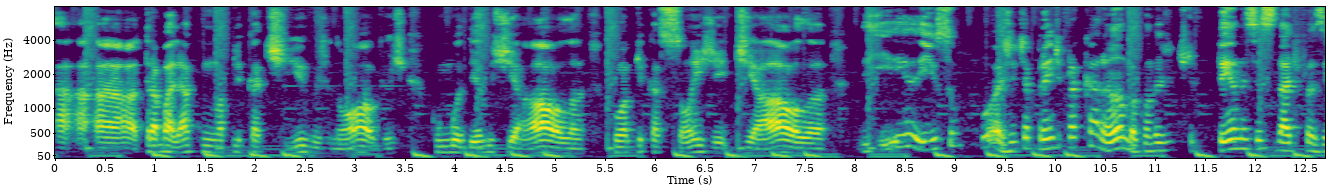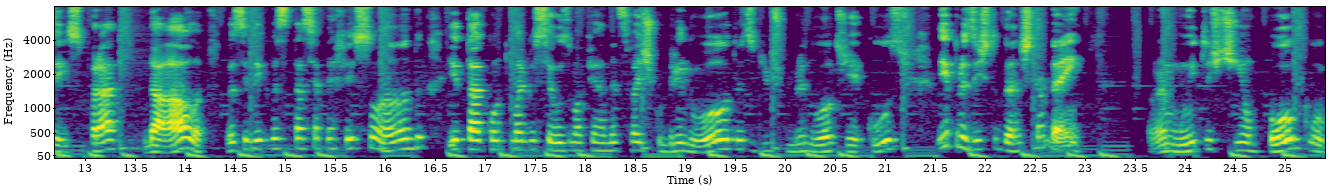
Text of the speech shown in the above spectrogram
a, a, trabalhar com aplicativos novos, com modelos de aula, com aplicações de, de aula. E isso pô, a gente aprende pra caramba. Quando a gente tem a necessidade de fazer isso para dar aula, você vê que você está se aperfeiçoando e tá, quanto mais você usa uma ferramenta, você vai descobrindo outros e descobrindo outros recursos. E para os estudantes também. Né? Muitos tinham pouco,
